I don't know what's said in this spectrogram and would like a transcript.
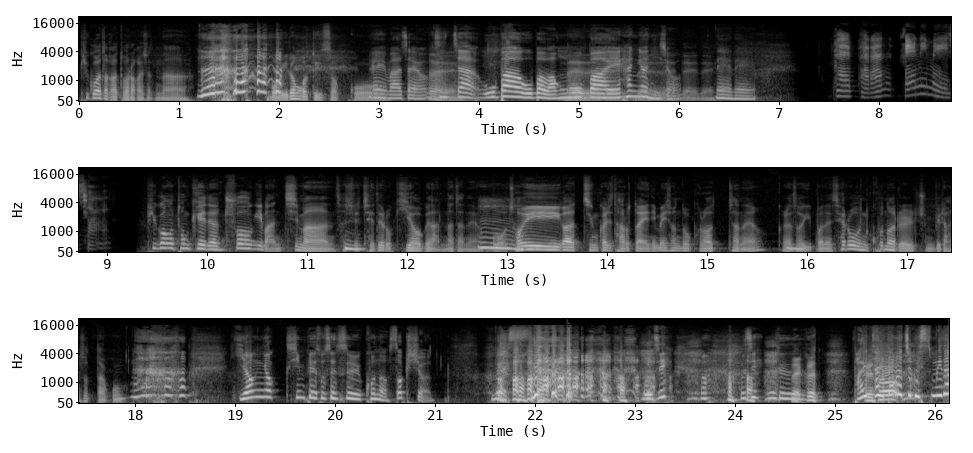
피구하다가 돌아가셨나 뭐 이런 것도 있었고. 네 맞아요. 네. 진짜 오바 오바 왕오바의. 네네네. 네네. 피광 통키에 대한 추억이 많지만 사실 음. 제대로 기억은 안 나잖아요. 음. 뭐 저희가 지금까지 다뤘던 애니메이션도 그렇잖아요. 그래서 음. 이번에 새로운 코너를 준비를 하셨다고. 기억력 심폐소생술 코너 suction. 네. 뭐지? 어, 뭐지? 그 네, 그래 vital 떨어지고 있습니다.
